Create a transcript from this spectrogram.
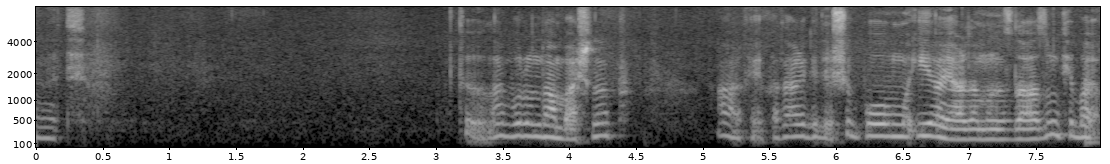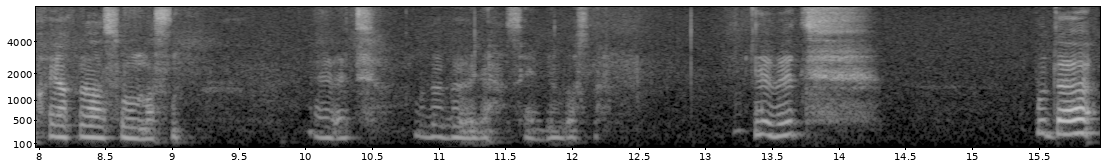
Evet. Tığla burundan başlayıp arkaya kadar gidiyor. Şu boğumu iyi ayarlamanız lazım ki ayak rahatsız olmasın. Evet. Bu da böyle sevgili dostlar. Evet. Bu da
